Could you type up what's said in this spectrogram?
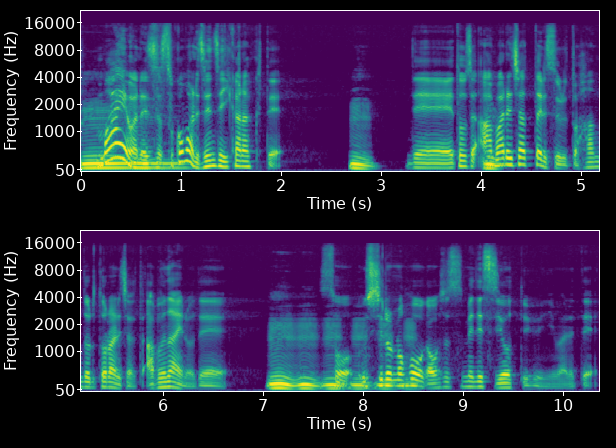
うん前はねそこまで全然いかなくて。うん。で当然暴れちゃったりするとハンドル取られちゃうって危ないので、うんうんうんそう後ろの方がおすすめですよっていうふうに言われて。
